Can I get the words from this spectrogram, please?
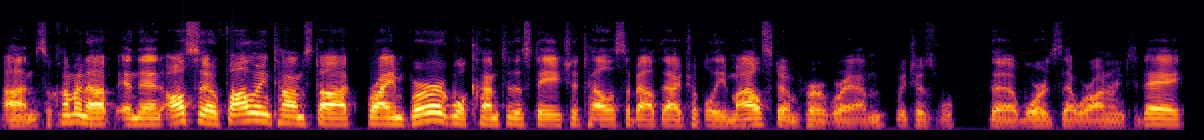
Um, so coming up, and then also following Tom's talk, Brian Berg will come to the stage to tell us about the IEEE Milestone Program, which is the awards that we're honoring today,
